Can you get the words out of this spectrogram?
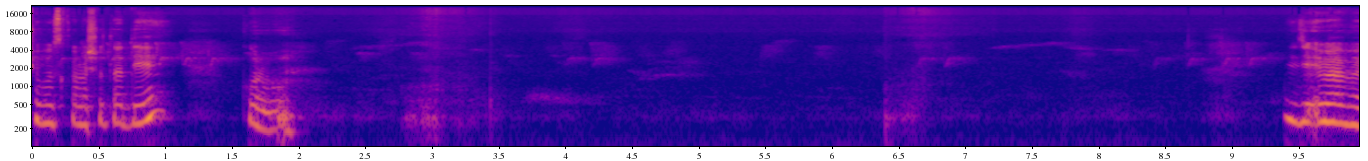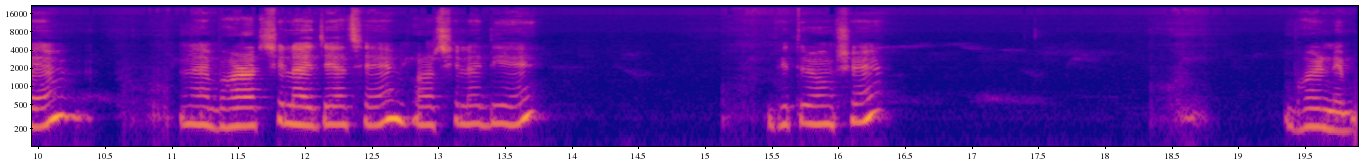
সবুজ কালার সুতা দিয়ে করব। যেভাবে ভরাট সেলাই যে আছে, ভরাট সেলাই দিয়ে ভিতর অংশে ভরে নেব।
